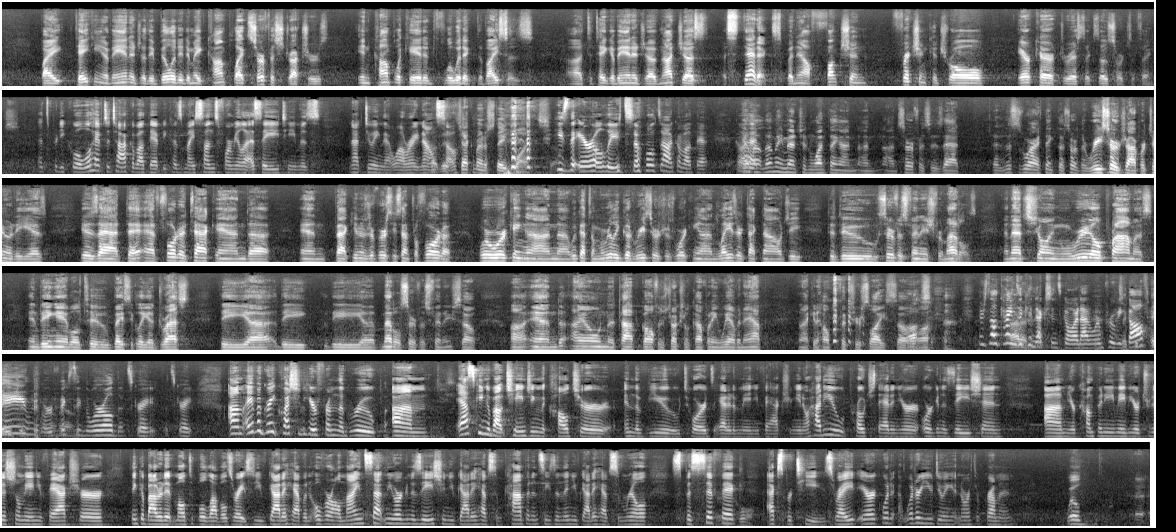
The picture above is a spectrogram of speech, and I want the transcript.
by taking advantage of the ability to make complex surface structures in complicated fluidic devices uh, to take advantage of not just aesthetics, but now function, friction control, air characteristics, those sorts of things. That's pretty cool. We'll have to talk about that because my son's Formula SAE team is not doing that well right now. Uh, so Sacramento State won. So. He's the aero lead, so we'll talk about that. Go yeah, ahead. Let, let me mention one thing on, on, on Surface is that, and this is where I think the sort of the research opportunity is, is that uh, at Florida Tech and, uh, and in fact, University of Central Florida, we're working on, uh, we've got some really good researchers working on laser technology to do surface finish for metals. And that's showing real promise in being able to basically address the, uh, the, the uh, metal surface finish. So, uh, and I own the top golf instructional company. We have an app, and I can help fix your slice. So, uh, awesome. there's all kinds of connections going on. We're improving golf contagion. games. We're fixing the world. That's great. That's great. Um, I have a great question here from the group. Um, asking about changing the culture and the view towards additive manufacturing. You know, how do you approach that in your organization, um, your company, maybe your traditional manufacturer? Think about it at multiple levels, right? So you've got to have an overall mindset in the organization, you've got to have some competencies, and then you've got to have some real specific cool. expertise, right? Eric, what, what are you doing at Northrop Grumman? Well,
